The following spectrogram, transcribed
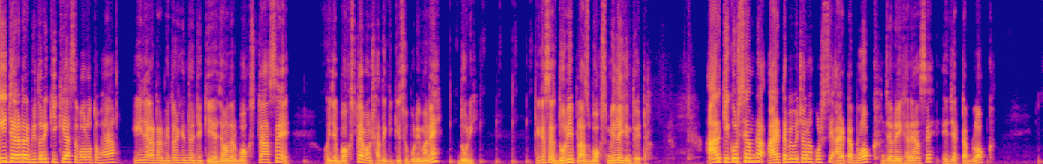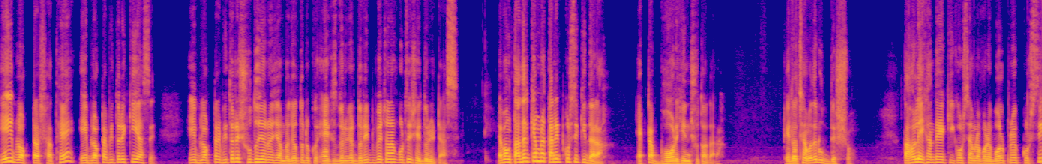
এই জায়গাটার ভিতরে কি কি আছে বলো তো ভাইয়া? এই জায়গাটার ভিতরে কিন্তু ওই যে কি আছে? আমাদের বক্সটা আছে, ওই যে বক্সটা এবং সাথে কি কিছু পরিমাণে দড়ি, ঠিক আছে? দড়ি প্লাস বক্স মিলে কিন্তু এটা। আর কি করছি আমরা? আরেকটা বিবেচনা করছি, আরেকটা ব্লক যেন এখানে আছে, এই যে একটা ব্লক এই ব্লকটার সাথে, এই ব্লকটার ভিতরে কি আছে? এই ব্লকটার ভিতরে শুধু যেন যে আমরা যতটুকু এক্স দৈর্ঘ্যের দড়ি বিবেচনা করছি, সেই দড়িটা আছে। এবং তাদেরকে আমরা কানেক্ট করছি কি দ্বারা? একটা ভরহীন সুতা দ্বারা। এটা হচ্ছে আমাদের উদ্দেশ্য। তাহলে এখান থেকে কি করছি আমরা? পরে বল প্রয়োগ করছি।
